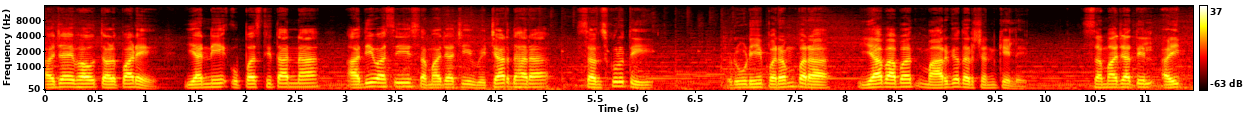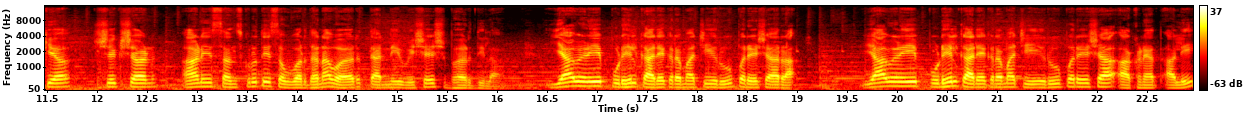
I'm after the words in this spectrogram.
अजयभाऊ तळपाडे यांनी उपस्थितांना आदिवासी समाजाची विचारधारा संस्कृती रूढी परंपरा याबाबत मार्गदर्शन केले. समाजातील ऐक्य शिक्षण आणि संस्कृती संवर्धनावर त्यांनी विशेष भर दिला. यावेळी पुढील कार्यक्रमाची रूपरेषा रा यावेळी पुढील कार्यक्रमाची रूपरेषा आखण्यात आली.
